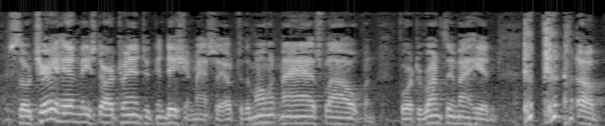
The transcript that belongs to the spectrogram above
so Cherry had me start trying to condition myself to the moment my eyes fly open for it to run through my head. uh,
